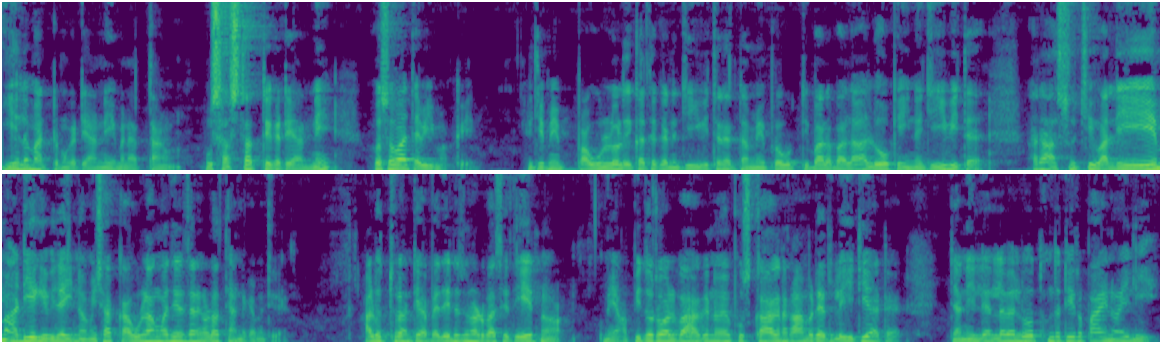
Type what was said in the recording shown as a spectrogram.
ඉහළ මට්ටමකට යන්නේ. එහෙම නැත්නම් උසස් තත්වයකට යන්නේ ඔසවා තැවීමක් වෙන්නේ. ඉතින් මේ පෞල් වල ගත කරන ජීවිත නැත්නම් මේ ප්‍රවෘත්ති බල බලා ලෝකේ ඉන්න ජීවිත අර අසුචි වලේම අඩිය ගෙවිලා ඉන්නවා මිසක් අහුලන් වදින තැනකටවත් යන්න කැමති නැහැ. අලුත් තුරන් ටික බැදෙන්න තුනට පස්සේ තේරෙනවා මේ අපි දොරවල් වහගෙන ඔය පුස්කාගෙන කාමරය ඇතුලේ හිටියට ජනිල්ලල්ල වැළුවොත් හොඳට ඉර පායනවා එළියේ.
